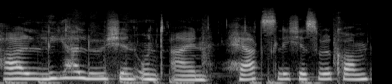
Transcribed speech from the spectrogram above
Hallihallöchen und ein herzliches Willkommen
